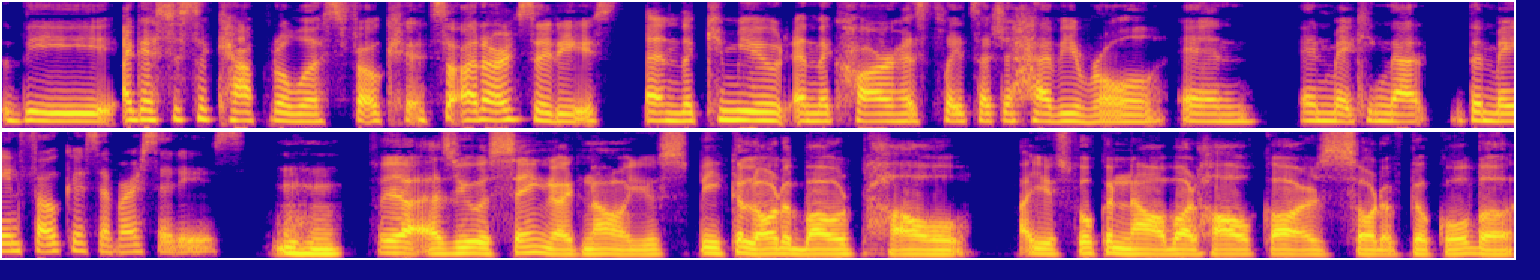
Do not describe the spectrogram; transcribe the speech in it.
the, I guess just a capitalist focus on our cities. And the commute and the car has played such a heavy role in in making that the main focus of our cities. Mm-hmm. So yeah, as you were saying right now, you speak a lot about how you've spoken now about how cars sort of took over.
